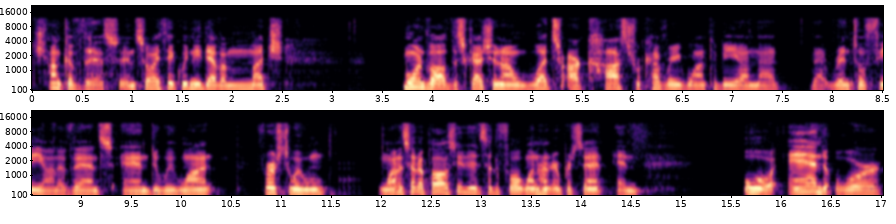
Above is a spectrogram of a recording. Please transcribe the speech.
chunk of this. And so I think we need to have a much more involved discussion on what's our cost recovery want to be on that that rental fee on events, and do we want first do we want to set a policy that's at the full 100%, and or and or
